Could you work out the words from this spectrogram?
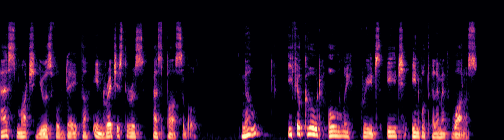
as much useful data in registers as possible. Now, if your code only reads each input element once,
